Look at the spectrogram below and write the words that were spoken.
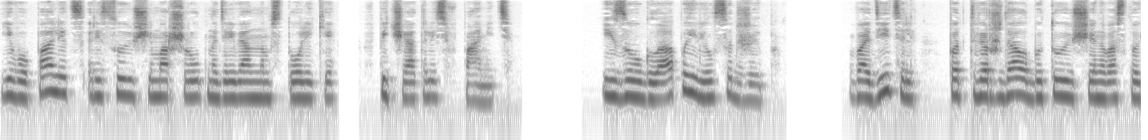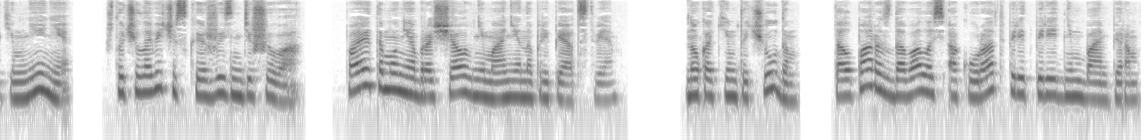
его палец, рисующий маршрут на деревянном столике, впечатались в память. Из-за угла появился джип. Водитель подтверждал бытующее на Востоке мнение, что человеческая жизнь дешева, поэтому не обращал внимания на препятствия. Но каким-то чудом Толпа раздавалась аккурат перед передним бампером,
